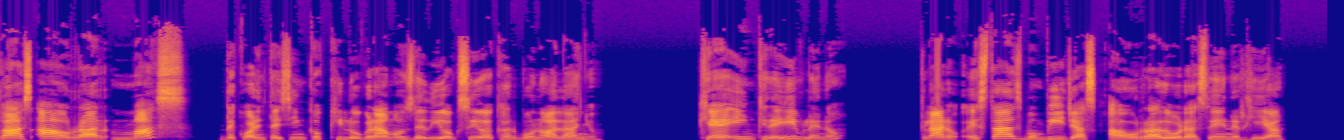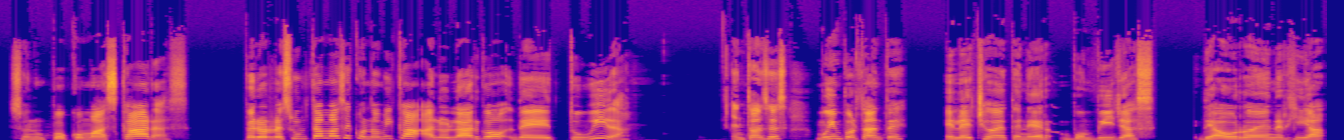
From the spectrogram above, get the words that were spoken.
Vas a ahorrar más de 45 kilogramos de dióxido de carbono al año. Qué increíble, ¿no? Claro, estas bombillas ahorradoras de energía son un poco más caras, pero resulta más económica a lo largo de tu vida. Entonces, muy importante, el hecho de tener bombillas de ahorro de energía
